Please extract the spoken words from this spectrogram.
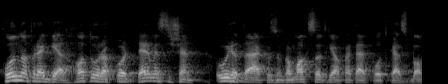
Holnap reggel 6 órakor természetesen újra találkozunk a Maxot Kiakatárt podcastban.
